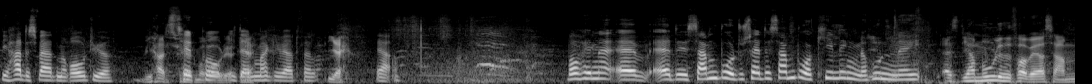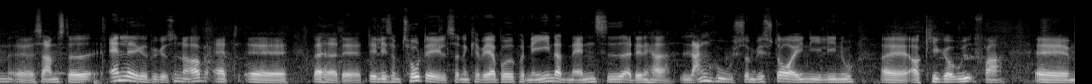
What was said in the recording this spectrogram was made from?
Vi har det svært med rovdyr. Vi har det svært Tæt med på rovdyr. i Danmark ja. i hvert fald. Ja. Ja. Hvorhen er, er det samme bur? Du sagde, det er samme bur, killingen og hunden er i. Altså, de har mulighed for at være samme, øh, samme sted. Anlægget er bygget sådan op, at øh, hvad hedder det, det er ligesom to del, så den kan være både på den ene og den anden side af den her langhus, som vi står inde i lige nu øh, og kigger ud fra. Øh,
